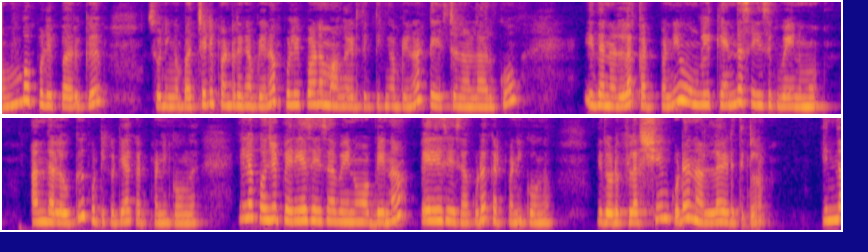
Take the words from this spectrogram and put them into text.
ரொம்ப புளிப்பாக இருக்குது ஸோ நீங்கள் பச்சடி பண்ணுறீங்க அப்படின்னா புளிப்பான மாங்காய் எடுத்துக்கிட்டிங்க அப்படின்னா டேஸ்ட்டு நல்லாயிருக்கும் இதை நல்லா கட் பண்ணி உங்களுக்கு எந்த சைஸுக்கு வேணுமோ அந்த அளவுக்கு குட்டி குட்டியாக கட் பண்ணிக்கோங்க. இல்லை கொஞ்சம் பெரிய சைஸாக வேணும் அப்படின்னா பெரிய சைஸாக கூட கட் பண்ணிக்கோங்க. இதோட ஃப்ளஷையும் கூட நல்லா எடுத்துக்கலாம். இந்த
